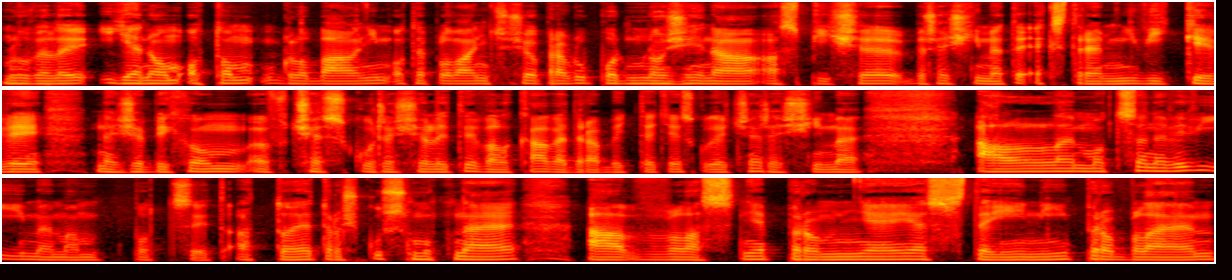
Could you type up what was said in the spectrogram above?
mluvili jenom o tom globálním oteplování, což je opravdu podmnožina a spíše řešíme ty extrémní výkyvy, než bychom v Česku řešili ty velká vedra, byť teď je skutečně řešíme, ale moc se nevyvíjíme, mám pocit. A to je trošku smutné a vlastně pro mě je stejný stejný problém,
